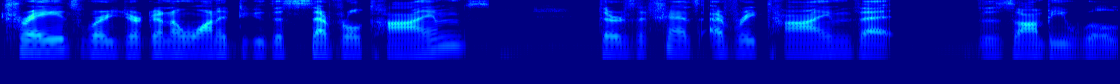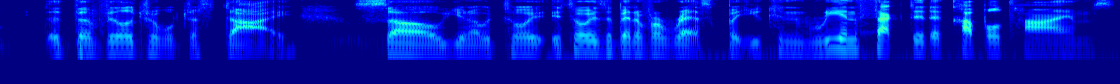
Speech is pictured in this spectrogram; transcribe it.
trades where you're going to want to do this several times. There's a chance every time that the zombie will the villager will just die. So you know it's always, it's always a bit of a risk but you can reinfect it a couple times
